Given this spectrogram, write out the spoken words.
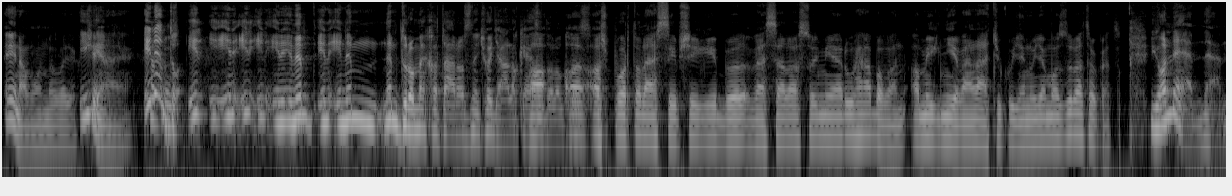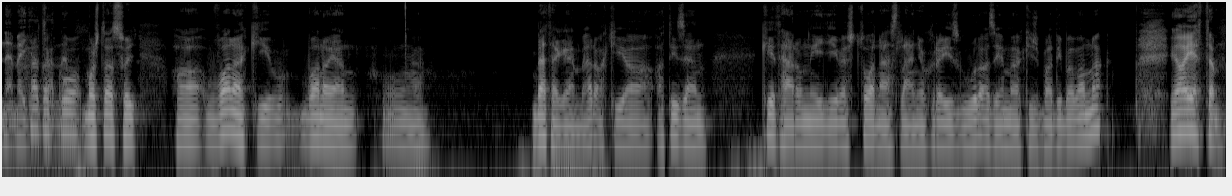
Én a mondó vagyok. Igen. Csinálják. Én nem, tudom, én, én, én, én, én, én, nem, én, én nem, nem tudom meghatározni, hogy hogy állok ehhez a, a A, dologhoz. a, a sportolás szépségéből veszel az, hogy milyen ruhában van? Amíg nyilván látjuk ugyanúgy a mozdulatokat? Ja, nem, nem, nem, Hát egyáltalán akkor nem. most az, hogy ha van, aki, van olyan beteg ember, aki a, a 12-3-4 éves tornászlányokra izgul, azért mert a kis badiba vannak, Ja, értem.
